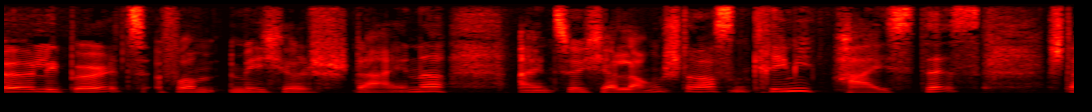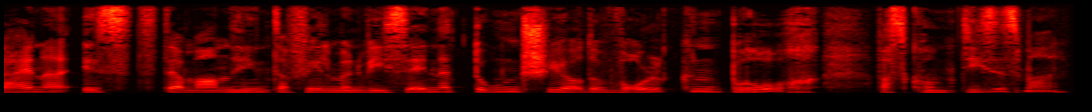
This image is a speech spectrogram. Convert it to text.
Early Birds von Michael Steiner, ein Zürcher Langstraßenkrimi, heißt es. Steiner ist der Mann hinter Filmen wie Sennetunschi oder Wolkenbruch. Was kommt dieses Mal?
